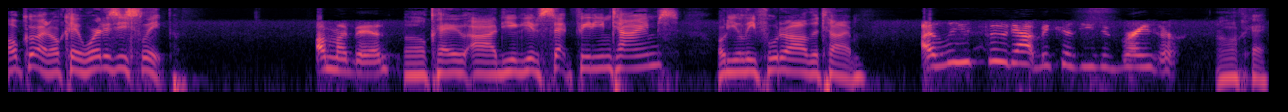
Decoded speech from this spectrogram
Oh, good. Okay, where does he sleep? on my bed. Okay, uh, do you give set feeding times, or do you leave food all the time? I leave food out because he's a grazer. Okay.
